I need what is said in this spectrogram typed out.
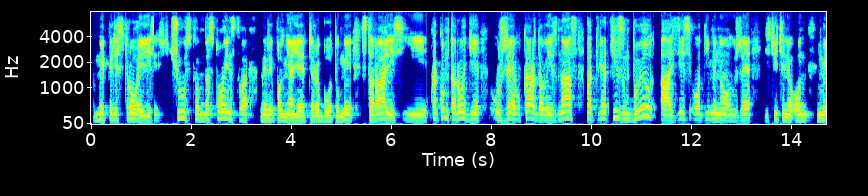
мы перестроились. С чувством достоинства, мы выполняли эту работу, мы старались, и в каком-то роде уже уже у каждого из нас патриотизм был, а здесь вот именно уже действительно он, мы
